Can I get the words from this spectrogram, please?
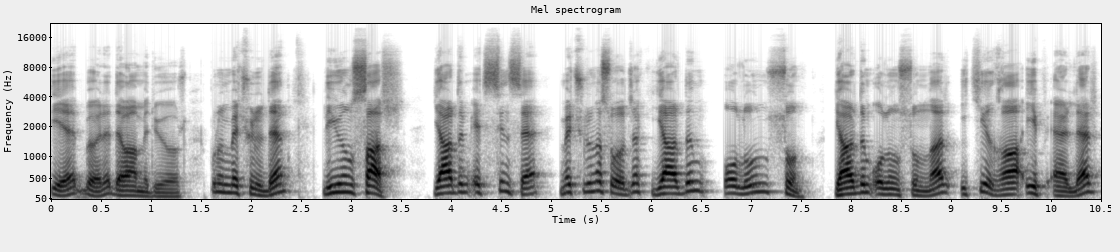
diye böyle devam ediyor. Bunun meçhulü de liyunsar yardım etsinse meçhulü nasıl olacak? Yardım olunsun. Yardım olunsunlar iki gaib erler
